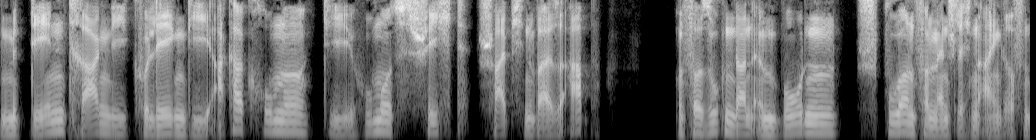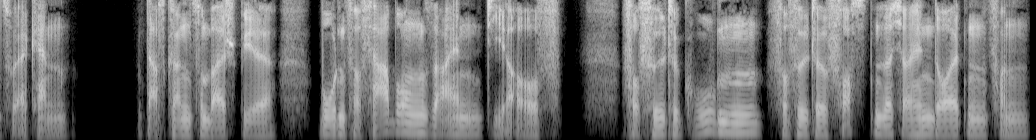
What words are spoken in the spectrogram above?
mit denen tragen die Kollegen die Ackerkrume, die Humusschicht scheibchenweise ab und versuchen dann im Boden Spuren von menschlichen Eingriffen zu erkennen. Das können zum Beispiel Bodenverfärbungen sein, die auf verfüllte Gruben, verfüllte Pfostenlöcher hindeuten von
